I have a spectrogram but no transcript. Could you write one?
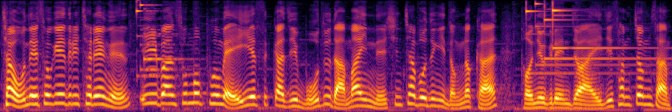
자 오늘 소개해드릴 차량은 일반 소모품 AS까지 모두 남아있는 신차 보증이 넉넉한 더뉴 그랜저 IG 3.3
